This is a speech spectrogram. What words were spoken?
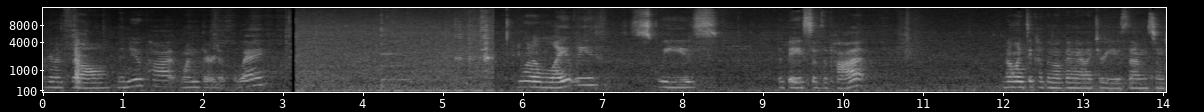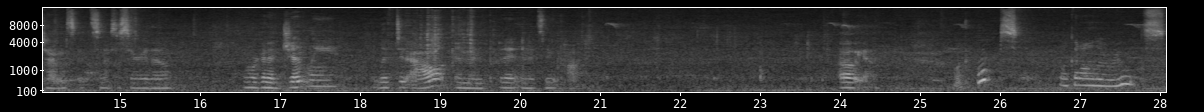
We're gonna fill the new pot one third of the way. You wanna lightly squeeze the base of the pot. I don't like to cut them open, I like to reuse them. Sometimes it's necessary though. And we're gonna gently lift it out and then put it in its new pot. Oh yeah. Look, oops. Look at all the roots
